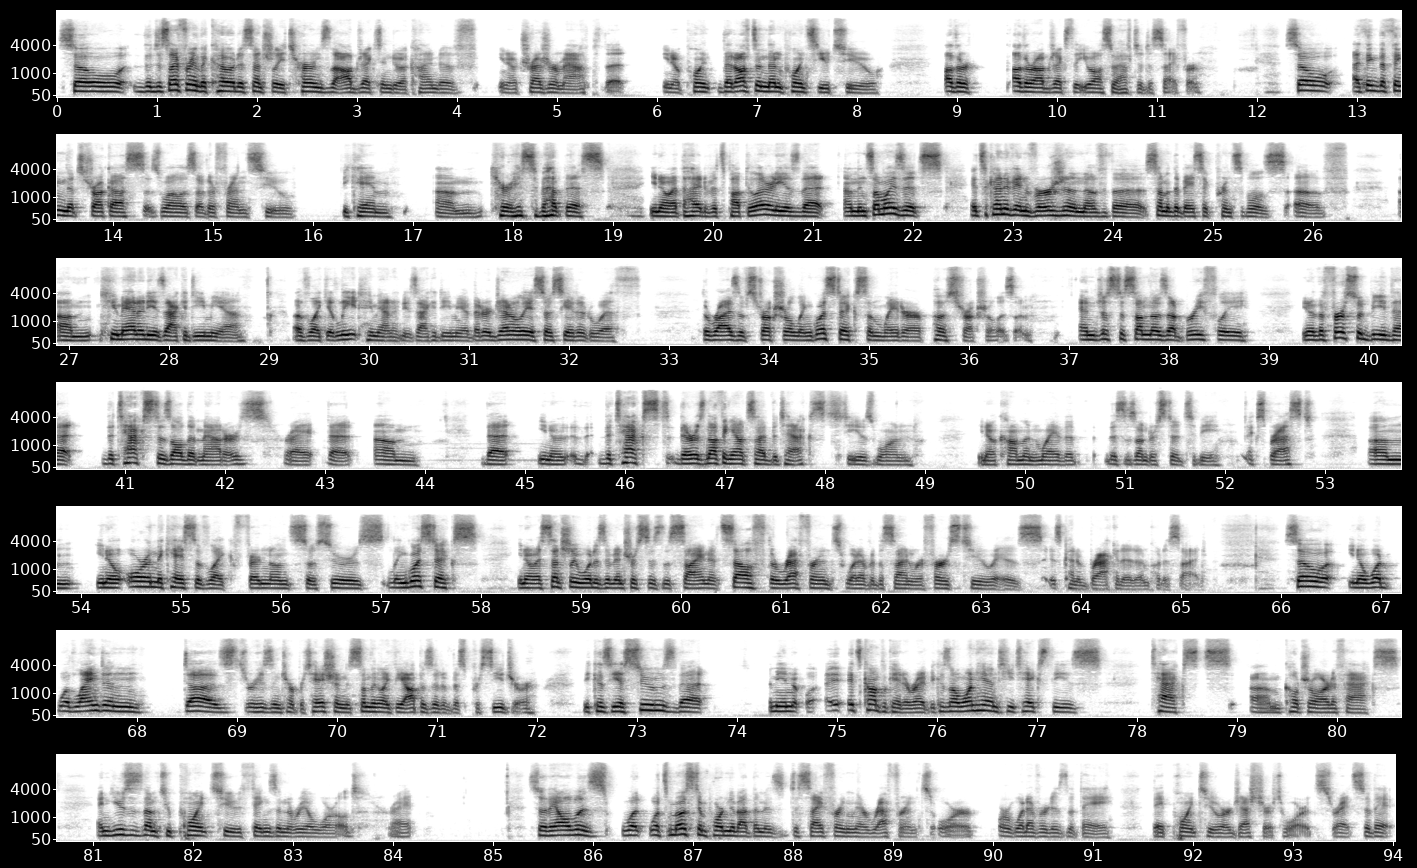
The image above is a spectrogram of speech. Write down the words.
So the deciphering of the code essentially turns the object into a kind of you know treasure map that you know point that often then points you to other other objects that you also have to decipher. So I think the thing that struck us as well as other friends who became um, curious about this, you know, at the height of its popularity, is that um, in some ways it's it's a kind of inversion of the some of the basic principles of um, humanities academia of like elite humanities academia that are generally associated with the rise of structural linguistics and later post structuralism. And just to sum those up briefly, you know, the first would be that the text is all that matters, right? That um, that you know the text there is nothing outside the text to use one you know common way that this is understood to be expressed um, you know or in the case of like ferdinand saussure's linguistics you know, essentially what is of interest is the sign itself. The reference, whatever the sign refers to, is is kind of bracketed and put aside. So, you know, what what Langdon does through his interpretation is something like the opposite of this procedure, because he assumes that. I mean, it's complicated, right? Because on one hand, he takes these texts, um, cultural artifacts, and uses them to point to things in the real world, right? So they always what what's most important about them is deciphering their reference or or whatever it is that they they point to or gesture towards, right? So the,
